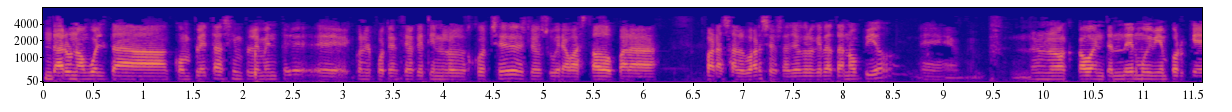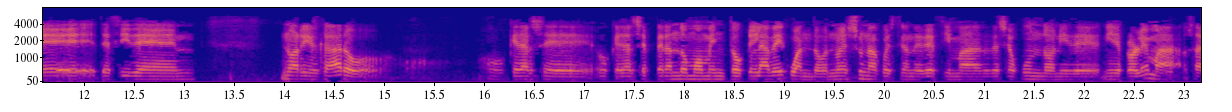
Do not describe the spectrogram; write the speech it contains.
dar una vuelta completa simplemente eh, con el potencial que tienen los dos coches les hubiera bastado para, para salvarse. O sea, yo creo que era tan obvio. eh, no, no acabo de entender muy bien por qué deciden no arriesgar o, o quedarse o quedarse esperando un momento clave cuando no es una cuestión de décimas de segundo ni de ni de problema o sea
